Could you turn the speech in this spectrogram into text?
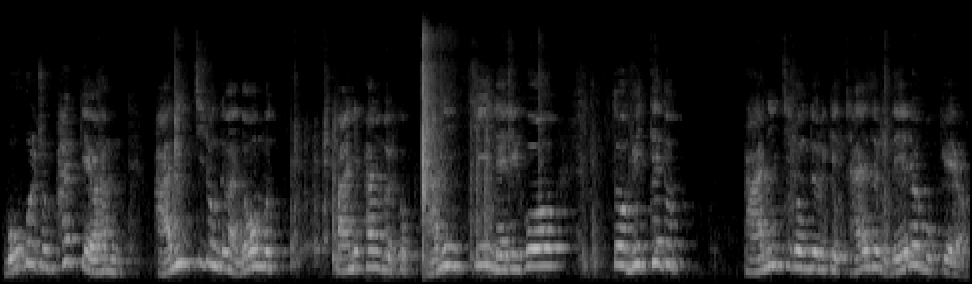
목을 좀 팔게요. 한 반인치 정도만. 너무 많이 파는 거니까 반인치 내리고 또 밑에도 반인치 정도 이렇게 자연스럽게 내려볼게요.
